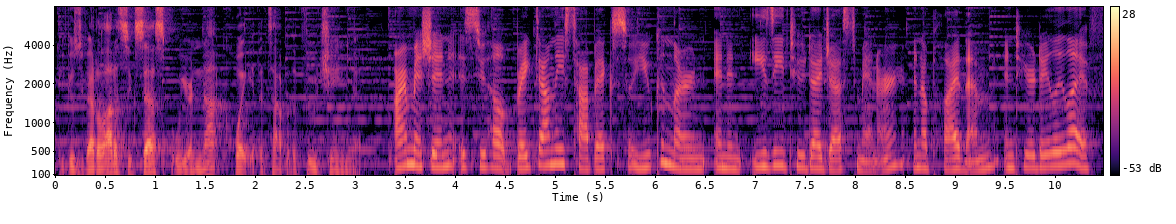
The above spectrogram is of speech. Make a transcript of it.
because we've had a lot of success, but we are not quite at the top of the food chain yet. Our mission is to help break down these topics so you can learn in an easy to digest manner and apply them into your daily life.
